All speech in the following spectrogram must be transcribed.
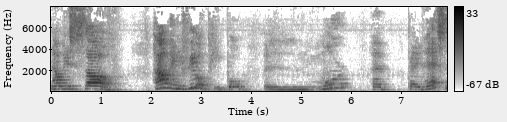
Now we solve how many fewer people more uh, play less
